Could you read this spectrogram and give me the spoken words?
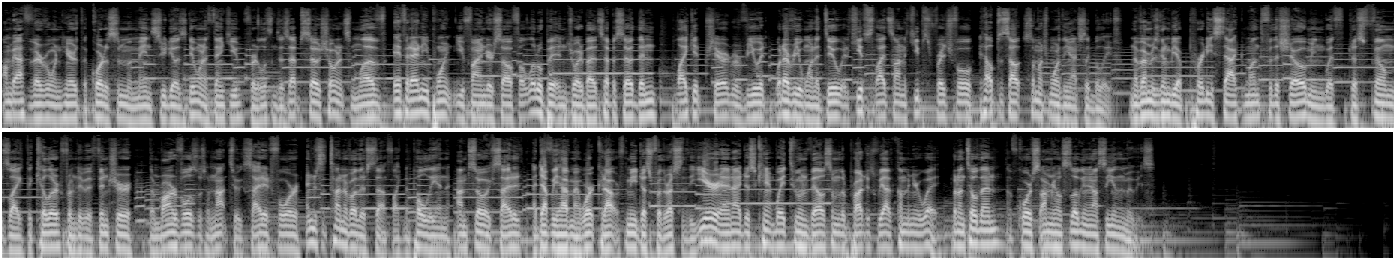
On behalf of everyone here at the Court of Cinema main studios, I do want to thank you for listening to this episode, showing it some love. If at any point you find yourself a little bit enjoyed by this episode, then like it, share it, review it, whatever you want to do. It keeps lights on, it keeps the fridge full. It helps us out so much more than you actually believe. November is going to be a pretty stacked month for the show. I mean, with just films like The Killer from David Fincher, The Marvels, which I'm not too excited for, and just a ton of other stuff like Napoleon. I'm so excited. I definitely have my work cut out for me just for the rest of the year, and I just can't wait to unveil some of the projects we have coming your way. But until then, of course, I'm your host Logan, and I'll see you in the movies.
